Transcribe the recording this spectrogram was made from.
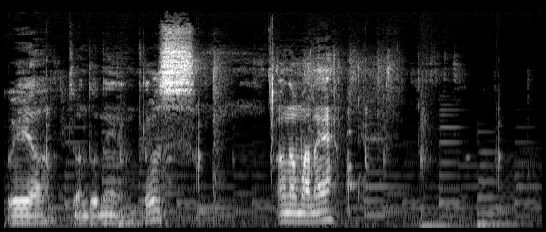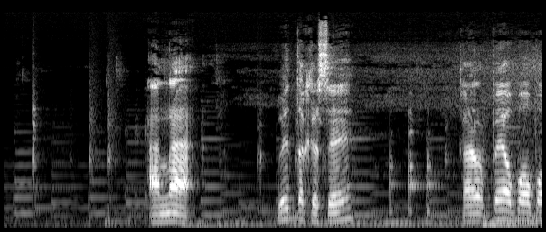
kuwi ya contohnya. Terus ana maneh? Anak. Kuwi tegese karepe apa-apa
